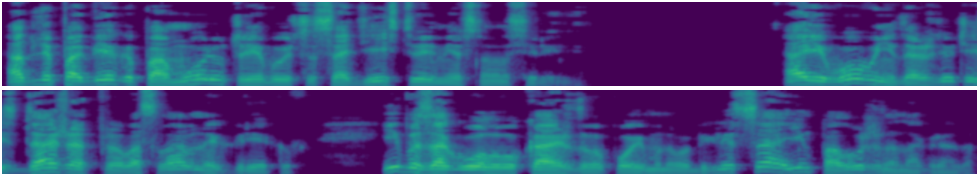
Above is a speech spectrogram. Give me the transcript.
а для побега по морю требуется содействие местного населения. А его вы не дождетесь даже от православных греков, ибо за голову каждого пойманного беглеца им положена награда.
